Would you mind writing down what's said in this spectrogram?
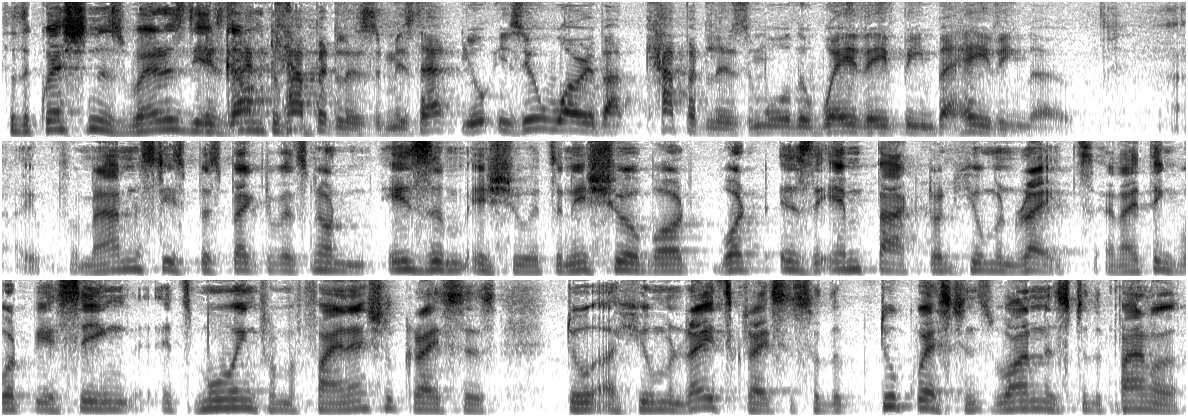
So the question is, where is the Is that capitalism? Is that your, is your worry about capitalism or the way they've been behaving, though? Uh, from Amnesty's perspective, it's not an ism issue. It's an issue about what is the impact on human rights. And I think what we are seeing, it's moving from a financial crisis to a human rights crisis. So the two questions. One is to the panel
